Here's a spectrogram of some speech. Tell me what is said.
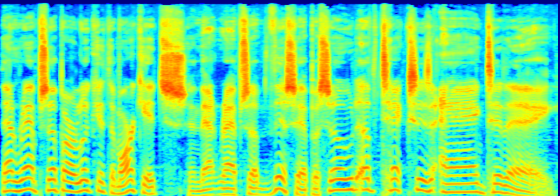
That wraps up our look at the markets, and that wraps up this episode of Texas Ag Today.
